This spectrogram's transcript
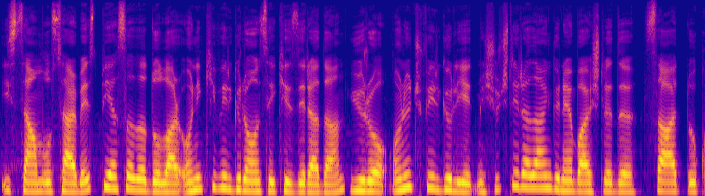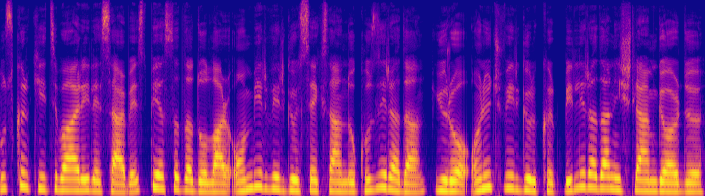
İstanbul serbest piyasada dolar 12,18 liradan, euro 13,73 liradan güne başladı. Saat 9.40 itibariyle serbest piyasada dolar 11,89 liradan, euro 13,41 liradan işlem gördü.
